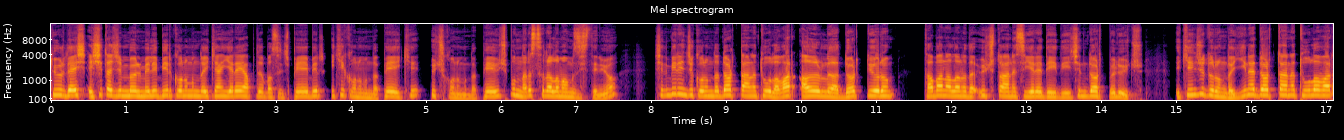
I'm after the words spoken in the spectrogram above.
Türdeş eşit hacim bölmeli bir konumundayken yere yaptığı basınç P1, 2 konumunda P2, 3 konumunda P3 bunları sıralamamız isteniyor. Şimdi birinci konumda 4 tane tuğla var. Ağırlığa 4 diyorum. Taban alanı da 3 tanesi yere değdiği için 4 bölü 3. İkinci durumda yine 4 tane tuğla var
